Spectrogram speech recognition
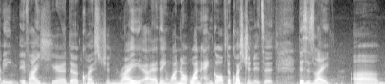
I mean, if I hear the question right, I, I think one one angle of the question is that this is like um,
